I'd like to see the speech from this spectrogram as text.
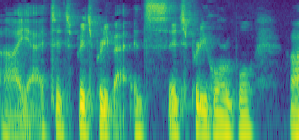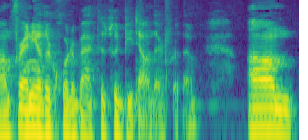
uh, yeah, it's, it's it's pretty bad. It's it's pretty horrible. Um, for any other quarterback, this would be down there for them. Um,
